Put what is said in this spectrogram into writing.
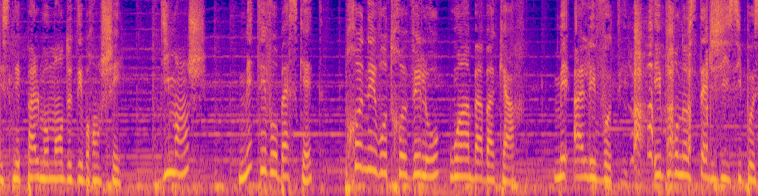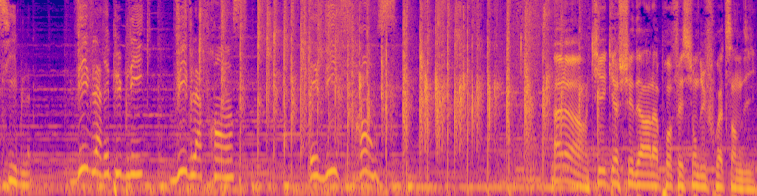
et ce n'est pas le moment de débrancher. Dimanche, mettez vos baskets, prenez votre vélo ou un babacar, mais allez voter. Et pour nostalgie si possible. Vive la République, vive la France, et vive France Alors, qui est caché derrière la profession du foie de Sandy?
